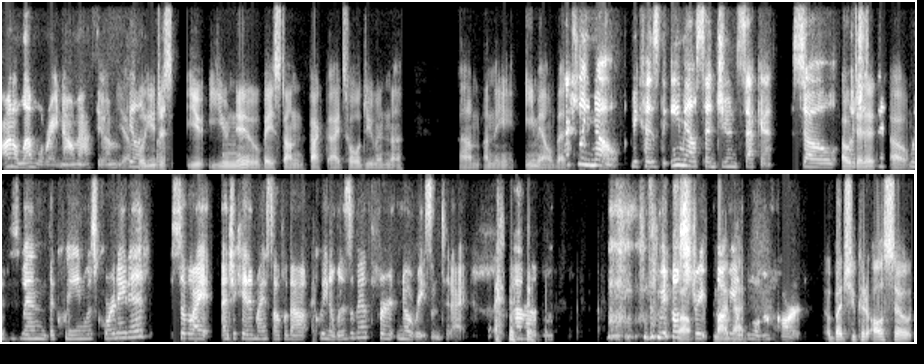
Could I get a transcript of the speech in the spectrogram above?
on a level right now, Matthew. I'm yeah. feeling Well, you good. just you you knew based on the fact that I told you in the um on the email that actually no, because the email said June second. So Oh, which did is it? when- Oh. which is when the Queen was coronated. So I educated myself about Queen Elizabeth for no reason today. Um, the Meryl Well, Streep my caught me bad. off guard. but you could also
